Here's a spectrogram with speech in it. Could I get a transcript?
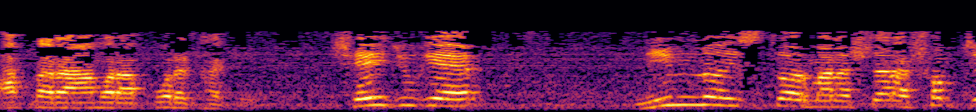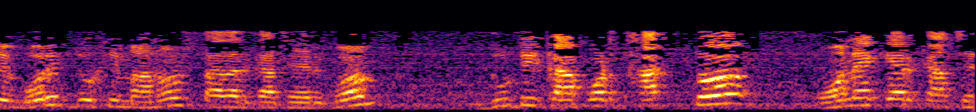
আপনারা, আমরা পরে থাকি। সেই যুগের নিম্ন স্তর মানুষ, যারা সবচেয়ে গরিব দুঃখী মানুষ, তাদের কাছে এরকম দুটি কাপড় থাকতো, অনেকের কাছে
